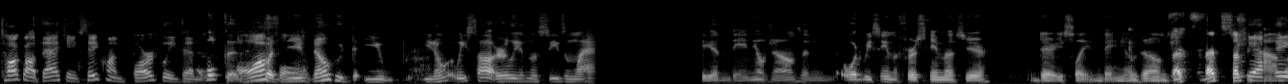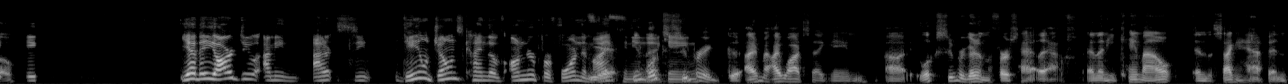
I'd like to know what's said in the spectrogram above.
talk about that game. Saquon Barkley did Bolted. awful. But you know who you you know what we saw early in the season last year? and Daniel Jones and what did we see in the first game this year? Darius Slayton, Daniel Jones. That's that's such a yeah, they, combo. they- yeah, they are do. I mean, I don't see. Daniel Jones kind of underperformed in my opinion. he that looked game. super good. I I watched that game. Uh, it looked super good in the first half, and then he came out in the second half, and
